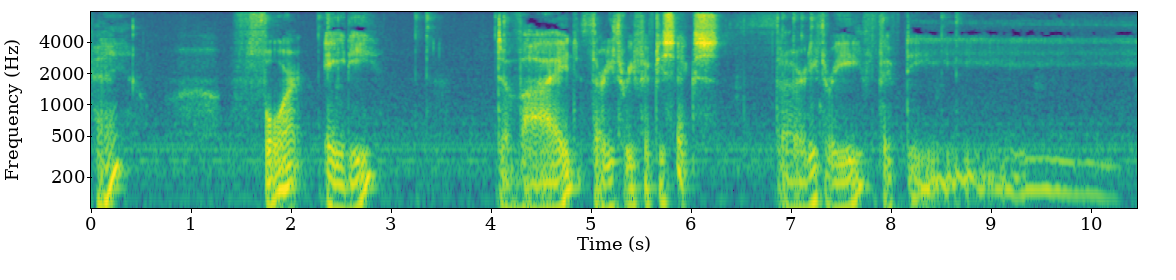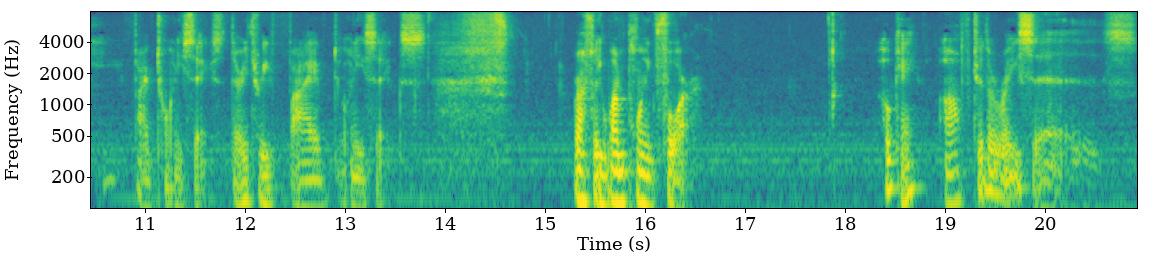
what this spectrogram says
Okay. 480 divide 3356. 3350 526. 33 526. Roughly 1.4. Okay, off to the races.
